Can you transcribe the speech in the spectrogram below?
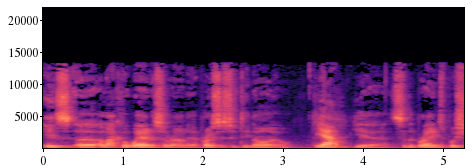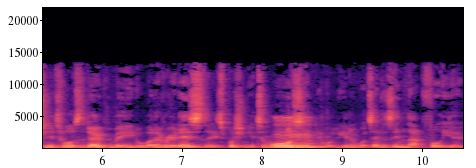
is uh, a lack of awareness around it, a process of denial. Yeah. Yeah, so the brain's pushing you towards the dopamine or whatever it is that it's pushing you towards, Mm-hmm. and you know whatever's in that for you.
